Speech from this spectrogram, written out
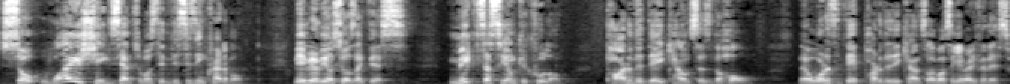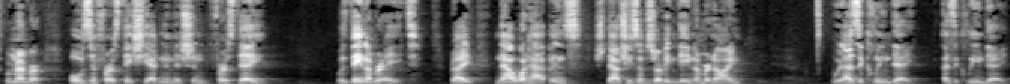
So why is she exempt? Supposed to say, this is incredible. Maybe Rabbi Yossi was like this. Mikta Siyom Kekulo. Part of the day counts as the whole. Now, what is the day part of the day counts? I'm to get ready for this. Remember, what was the first day she had an emission? First day was day number eight, right? Now what happens? Now she's observing day number nine as a clean day, as a clean day.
